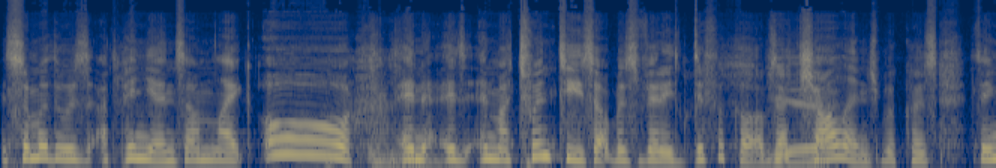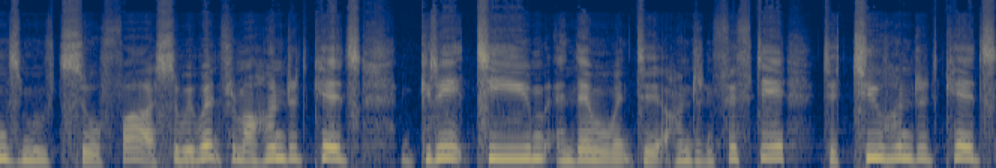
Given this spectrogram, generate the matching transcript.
and some of those opinions I'm like, oh. and in my twenties, that was very difficult. It was Yeah. a challenge because things moved so fast. So we went from 100 kids, great team, and then we went to 150 to 200 kids.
